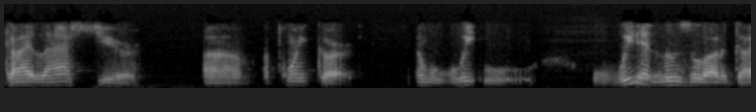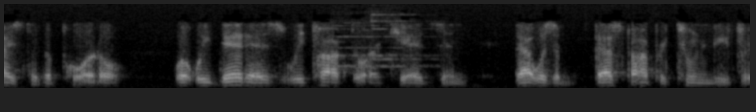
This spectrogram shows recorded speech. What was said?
guy last year um, a point guard, and we we didn't lose a lot of guys to the portal. What we did is we talked to our kids, and that was the best opportunity for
